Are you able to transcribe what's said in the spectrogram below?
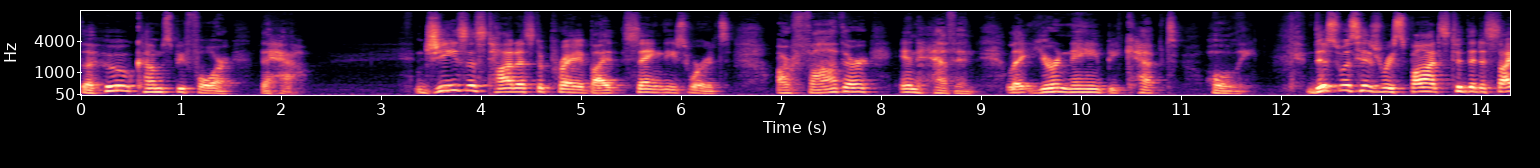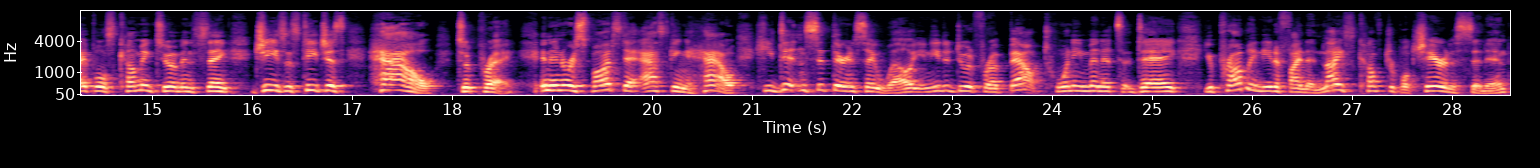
The who comes before the how. Jesus taught us to pray by saying these words Our Father in heaven, let your name be kept holy. This was his response to the disciples coming to him and saying, Jesus, teach us how to pray. And in response to asking how, he didn't sit there and say, well, you need to do it for about 20 minutes a day. You probably need to find a nice, comfortable chair to sit in,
